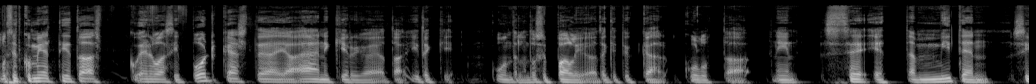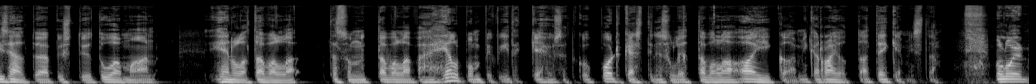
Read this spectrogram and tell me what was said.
Mutta sitten kun miettii taas kun erilaisia podcasteja ja äänikirjoja, joita itsekin kuuntelen tosi paljon ja jotakin tykkään kuluttaa, niin se, että miten sisältöä pystyy tuomaan hienolla tavalla, tässä on nyt tavallaan vähän helpompi viitekehys, että kun podcasti, niin sulla ei ole tavallaan aikaa, mikä rajoittaa tekemistä. Mä luin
